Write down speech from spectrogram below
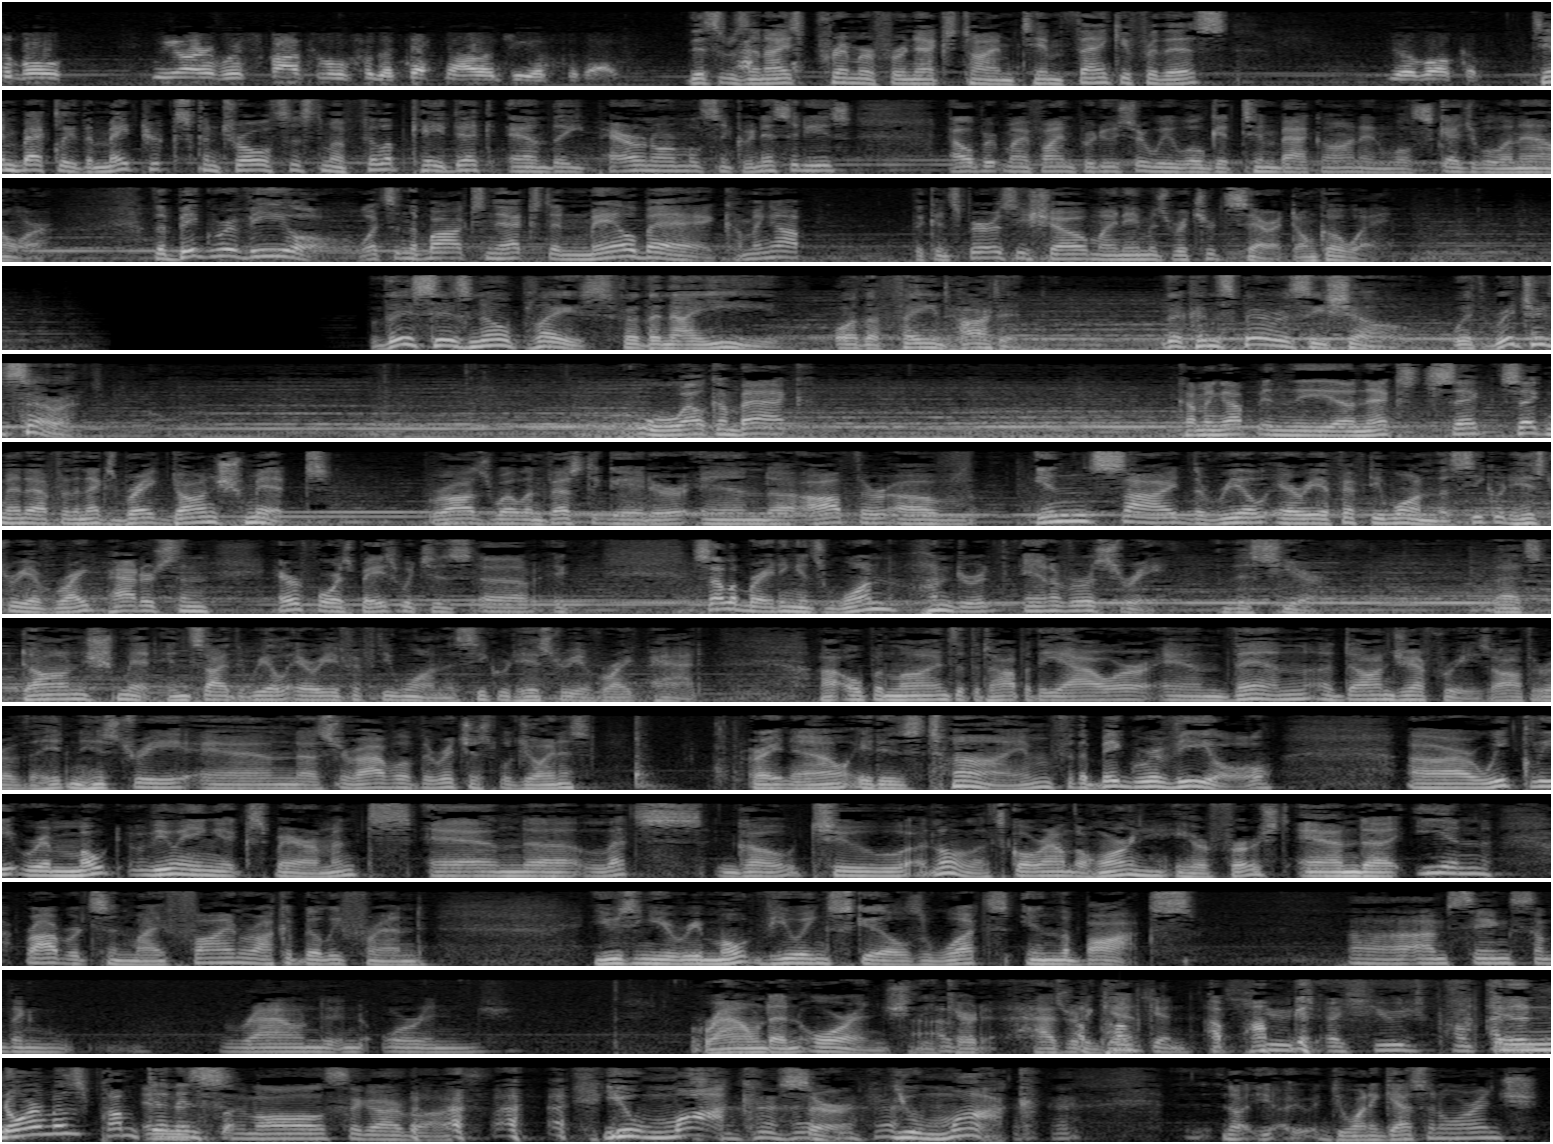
We are responsible for the technology of today. This was a nice primer for next time, Tim. Thank you for this. You're welcome. Tim Beckley, the Matrix Control System of Philip K. Dick and the Paranormal Synchronicities. Albert, my fine producer, we will get Tim back on and we'll schedule an hour. The Big Reveal, what's in the box next, and Mailbag coming up. The Conspiracy Show. My name is Richard Syrett. Don't go away. This is no place for the naive or the faint-hearted. The Conspiracy Show with Richard Syrett. Welcome back. Coming up in the uh, next seg- segment after the next break, Don Schmidt, Roswell investigator and uh, author of Inside the Real Area 51, The Secret History of Wright-Patterson Air Force Base, which is uh, celebrating its 100th anniversary this year. That's Don Schmidt, Inside the Real Area 51, The Secret History of Wright-Pat. Uh, open lines at the top of the hour, and then uh, Don Jeffries, author of The Hidden History and uh, Survival of the Richest, will join us. Right now, it is time for the big reveal, our weekly remote viewing experiment, and uh, let's go to no, let's go around the horn here first. And uh, Ian Robertson, my fine rockabilly friend, using your remote viewing skills, what's in the box? Uh, I'm seeing something round and orange. Round and orange. Do you A- care to hazard a pumpkin. A pumpkin. Huge, a huge pumpkin. An enormous pumpkin in a small cigar box. You mock, sir. You mock. No, you, do you want to guess an orange?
